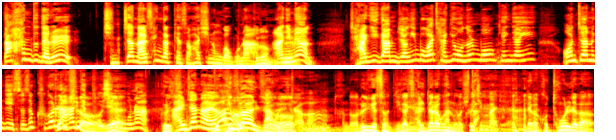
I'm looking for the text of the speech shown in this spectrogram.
딱 한두 대를 진짜 날 생각해서 하시는 거구나. 그럼, 아니면 자기 감정이 뭐가 자기 오늘 뭐 굉장히 언짢은 게 있어서 그걸 그렇죠. 나한테 푸시는구나. 그렇죠. 알잖아요. 느낌으로 알죠. 딱 알죠. 음, 다 너를 위해서 네가 잘 되라고 하는 것이다. 거짓말이야. 내가 고통을 내가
